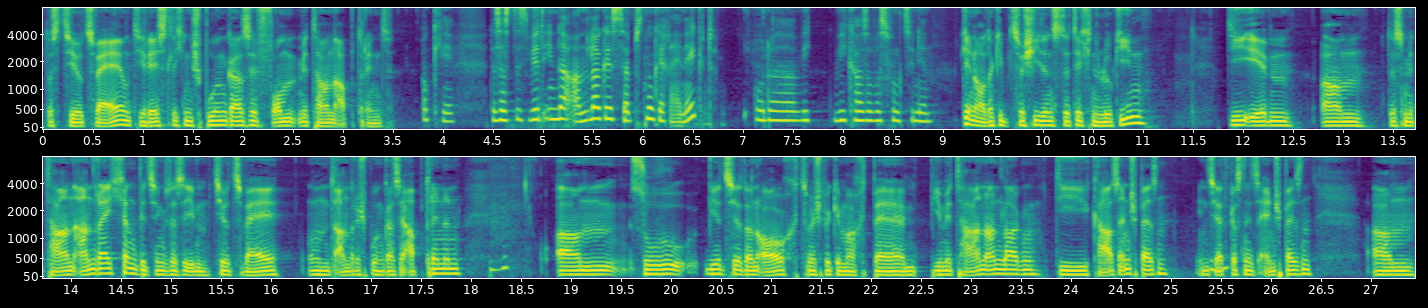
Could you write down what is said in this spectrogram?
das CO2 und die restlichen Spurengase vom Methan abtrennt. Okay, das heißt, es wird in der Anlage selbst nur gereinigt oder wie, wie kann sowas funktionieren? Genau, da gibt es verschiedenste Technologien, die eben ähm, das Methan anreichern, beziehungsweise eben CO2 und andere Spurengase abtrennen. Mhm. Ähm, so wird es ja dann auch zum Beispiel gemacht bei Biomethananlagen, die Gas einspeisen, ins mhm. Erdgasnetz einspeisen. Ähm,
